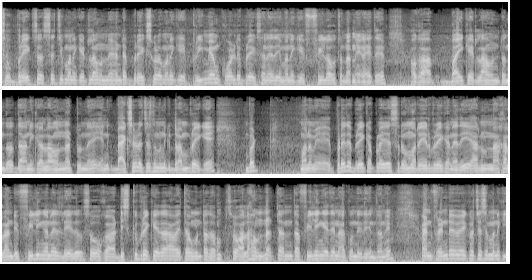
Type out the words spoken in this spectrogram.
సో బ్రేక్స్ వచ్చి మనకి ఎట్లా ఉన్నాయంటే బ్రేక్స్ కూడా మనకి ప్రీమియం క్వాలిటీ బ్రేక్స్ అనేది మనకి ఫీల్ అవుతున్నాను నేనైతే. ఒక బైక్ ఎట్లా ఉంటుందో దానికి అలా ఉన్నట్టున్నాయి. బ్యాక్ సైడ్ వచ్చేసి మనకి డ్రమ్ బ్రేకే. బట్ మనం ఎప్పుడైతే బ్రేక్ అప్లై చేస్తున్నామో రేర్ బ్రేక్ అనేది నాకు అలాంటి ఫీలింగ్ అనేది లేదు. సో ఒక డిస్క్ బ్రేక్ ఏదో అయితే ఉంటుందో సో అలా ఉన్నట్టు అంత ఫీలింగ్ అయితే నాకు ఉంది దీంతో అండ్ ఫ్రంట్ బ్రేక్ వచ్చేసి మనకి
